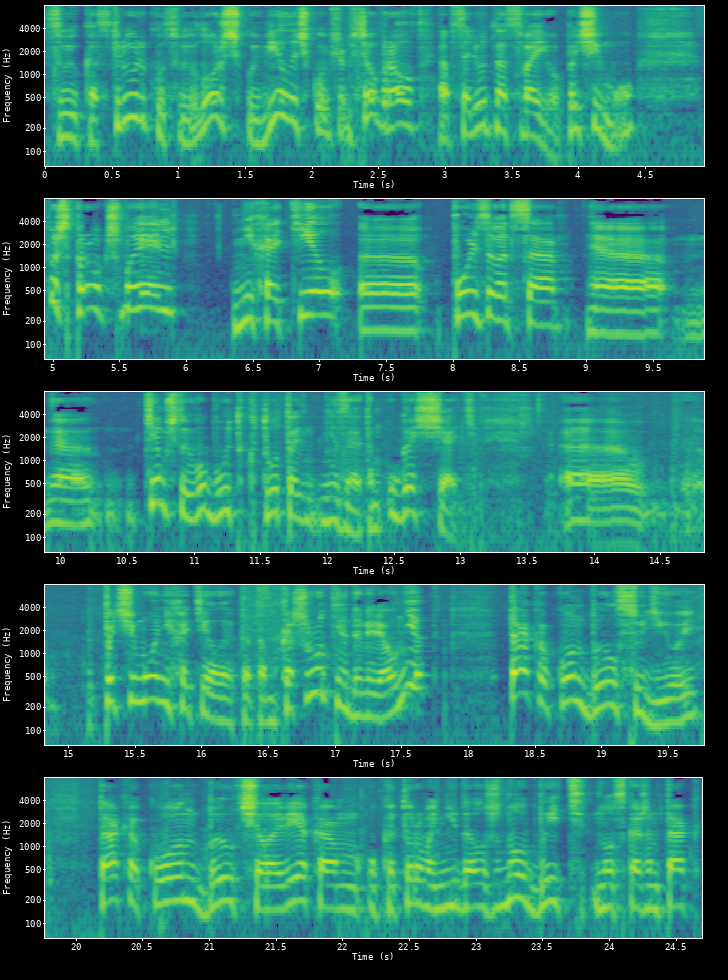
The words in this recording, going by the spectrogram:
свою кастрюльку, свою ложечку, вилочку, в общем, все брал абсолютно свое. Почему? Потому что пророк Шмуэль не хотел э, пользоваться э, э, тем, что его будет кто-то, не знаю, там угощать. Э, почему он не хотел это? Там кашрут не доверял? Нет. Так как он был судьей, так как он был человеком, у которого не должно быть, ну, скажем так,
